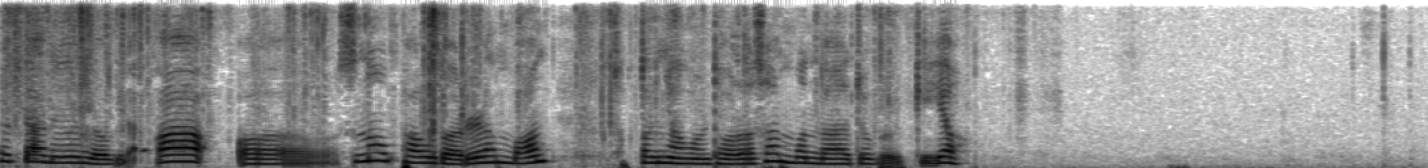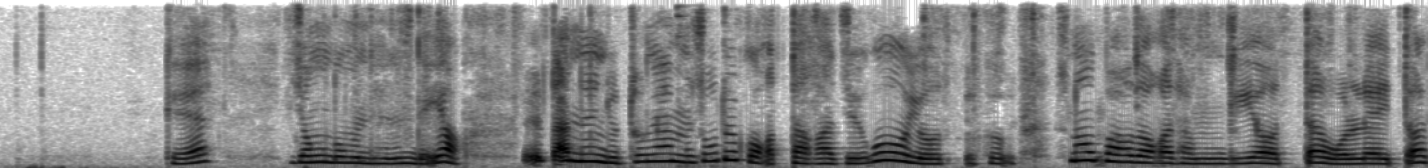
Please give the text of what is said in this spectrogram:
일단은 여기다가 어, 스노우 파우더를 한번 적당량을 덜어서 한번 놔줘 볼게요. 이렇게 이 정도면 되는데요. 일단은 유통에 하면 쏟을 것 같아가지고 요 그 스노우 파우더가 담기었던 원래 있던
